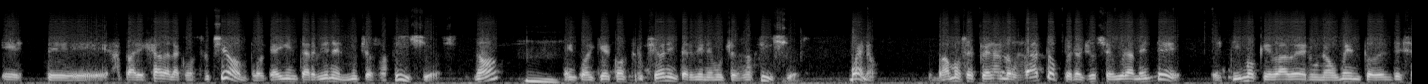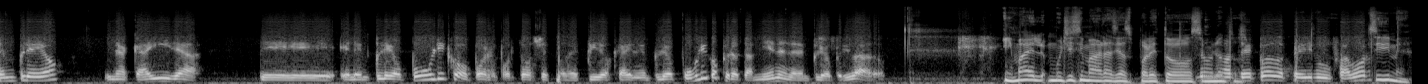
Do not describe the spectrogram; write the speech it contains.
este, aparejada la construcción, porque ahí intervienen muchos oficios, ¿no? Mm. En cualquier construcción intervienen muchos oficios. Bueno, vamos a esperar los datos, pero yo seguramente estimo que va a haber un aumento del desempleo, una caída del empleo público, bueno, por todos estos despidos que hay en el empleo público, pero también en el empleo privado. Ismael, muchísimas gracias por estos No, no, minutos. te puedo pedir un favor. Sí, dime.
